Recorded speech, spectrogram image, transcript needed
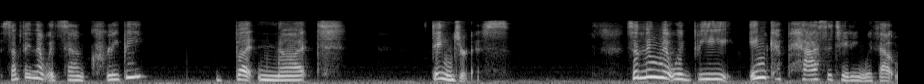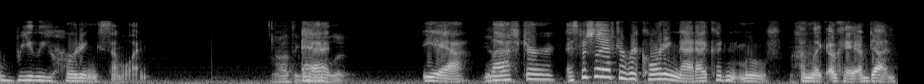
something that would sound creepy, but not dangerous. Something that would be incapacitating without really hurting someone. Oh, I think you Uh, nailed it. Yeah, Yeah. laughter, especially after recording that, I couldn't move. I'm like, okay, I'm done.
